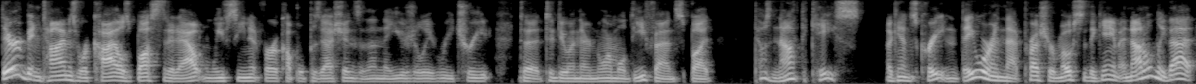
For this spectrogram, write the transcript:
there have been times where Kyle's busted it out, and we've seen it for a couple possessions, and then they usually retreat to, to doing their normal defense, but that was not the case against Creighton. They were in that pressure most of the game. And not only that,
